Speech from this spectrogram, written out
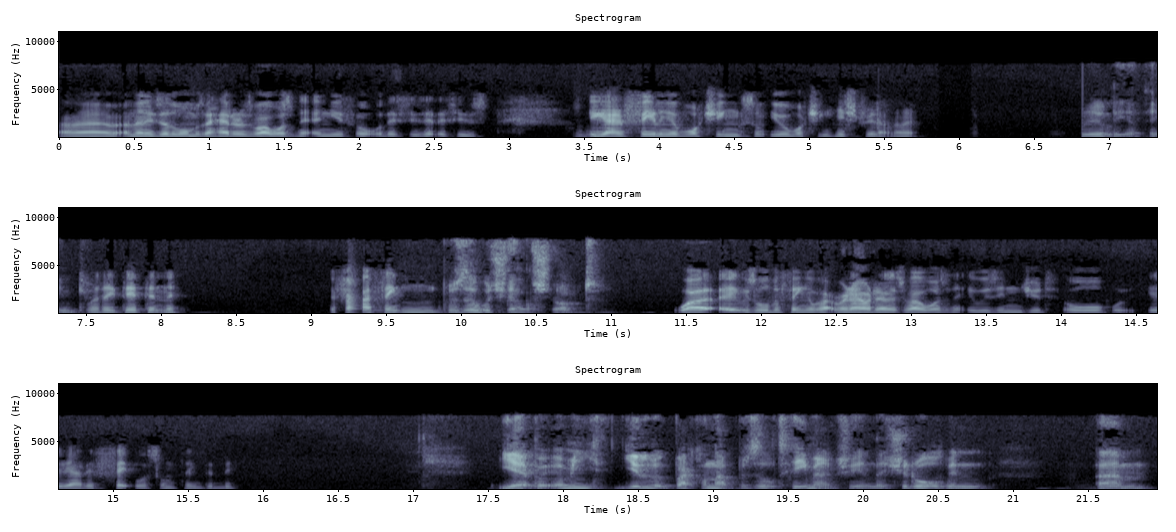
uh, and then his other one was a header as well, wasn't it? And you thought, well, this is it. This is. You had a feeling of watching. Some, you were watching history that night. Really, I think. Well, they did, didn't they? In fact, I think mm, Brazil was shell shocked. Well, it was all the thing about Ronaldo as well, wasn't it? He was injured or he had a fit or something, didn't he? Yeah, but I mean, you look back on that Brazil team actually, and they should all have been um,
